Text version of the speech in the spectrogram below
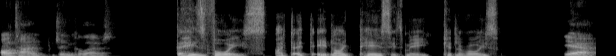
all time dream collabs. His voice, I it, it like pierces me, Kid LAROI's. Yeah.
